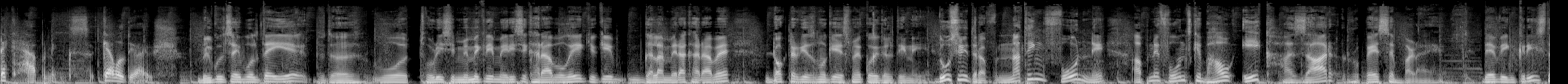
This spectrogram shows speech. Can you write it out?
टेक हैपनिंग्स क्या बोलते हो, आयुष? बिल्कुल सही बोलते हैं ये। तो वो थोड़ी सी मिमिक्री मेरी सी खराब हो गई क्योंकि गला मेरा खराब है। डॉक्टर गिज्मो के इसमें कोई गलती नहीं है। दूसरी तरफ़ नथिंग फ़ोन ने अपने फोन्स के भाव एक हज़ार रुपए से बढ़ाए हैं। They increase the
